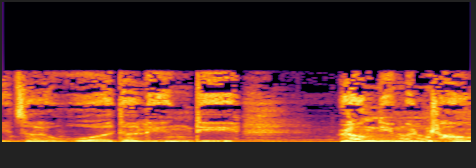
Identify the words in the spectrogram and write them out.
你在我的领地，让你们尝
